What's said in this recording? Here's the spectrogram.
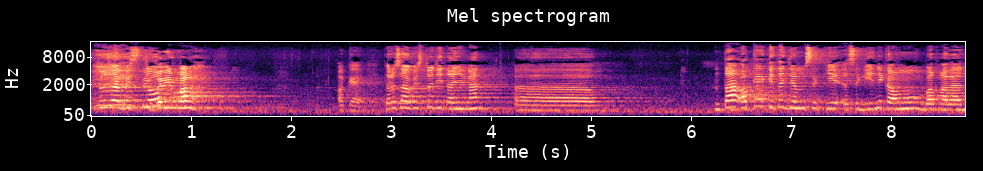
Terus? Habis itu. Oke, terus habis itu ditanyakan, ehm, entah oke kita jam segi, segini kamu bakalan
